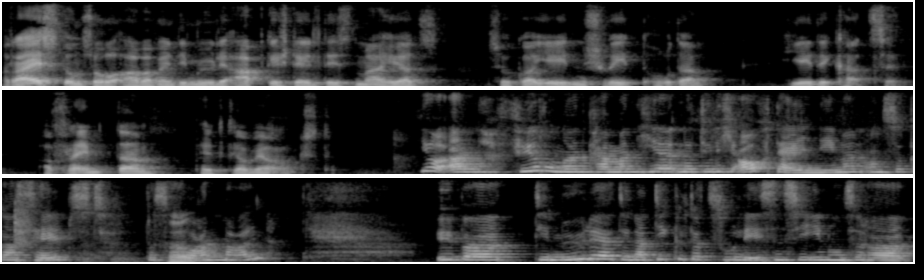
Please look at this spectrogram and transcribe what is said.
reißt und so, aber wenn die Mühle abgestellt ist, man hört sogar jeden Schritt oder jede Katze. Ein Fremder hätte, glaube ich, Angst. Ja, an Führungen kann man hier natürlich auch teilnehmen und sogar selbst das Ja. Korn malen. Über die Mühle, den Artikel dazu lesen Sie in unserer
